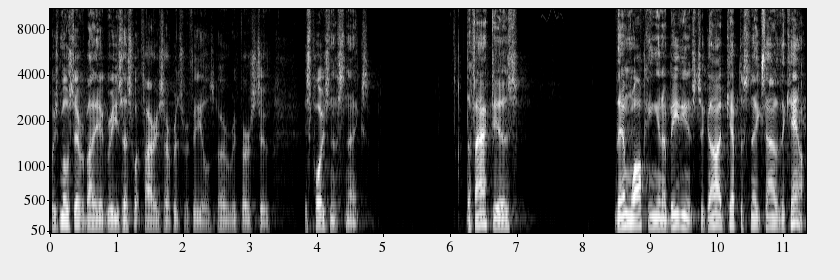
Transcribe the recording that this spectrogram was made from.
which most everybody agrees that's what fiery serpents reveals or refers to, is poisonous snakes. The fact is, them walking in obedience to God kept the snakes out of the camp.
